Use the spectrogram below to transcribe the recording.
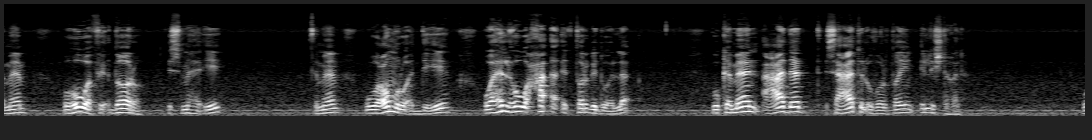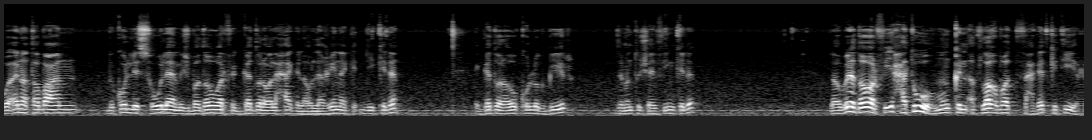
تمام؟ وهو في إدارة اسمها إيه تمام؟ وعمره قد إيه وهل هو حقق ال target ولا لأ؟ وكمان عدد ساعات ال overtime اللي اشتغلها. وأنا طبعا بكل سهولة مش بدور في الجدول ولا حاجة. لو لغينا دي كده الجدول أهو كله كبير زي ما أنتم شايفين كده. لو جيت أدور فيه هتوه ممكن أتلخبط في حاجات كتير.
